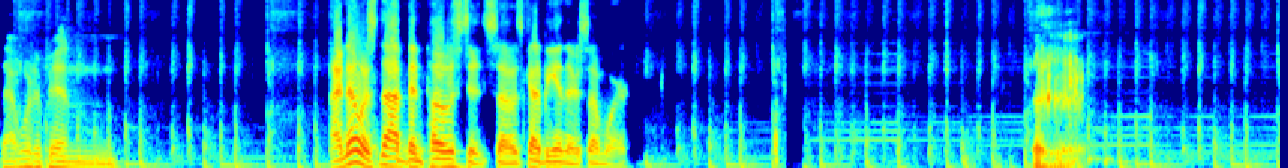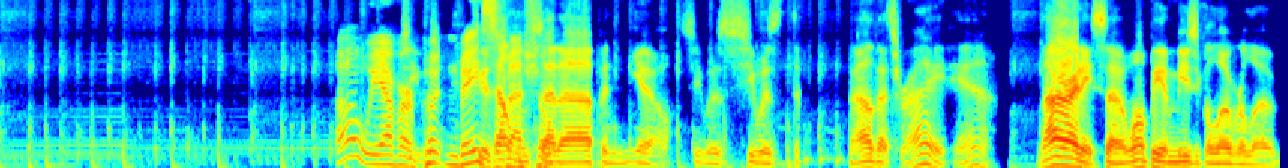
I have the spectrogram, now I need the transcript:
That would have been I know it's not been posted, so it's got to be in there somewhere. Oh, we have our She was- put and She base was helping special. set up, and you know, she was she was. The, oh, that's right. Yeah. Alrighty, so it won't be a musical overload.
